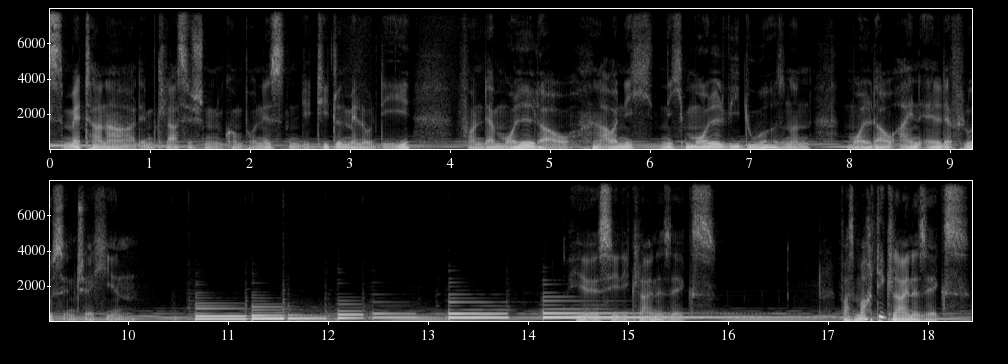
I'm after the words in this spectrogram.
Smetana, dem klassischen Komponisten, die Titelmelodie von der Moldau. Aber nicht, nicht Moll wie Dur, sondern Moldau, ein L, der Fluss in Tschechien. Hier ist sie, die kleine 6. Was macht die kleine 6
